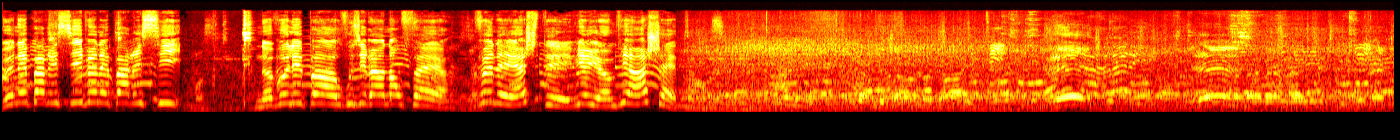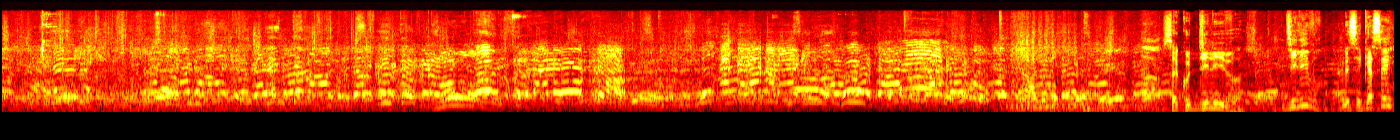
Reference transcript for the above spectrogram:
Venez par ici, venez par ici. Ne volez pas ou vous irez en enfer. Venez, achetez. Vieil homme, viens, achète. Ça coûte 10 livres. 10 livres Mais c'est cassé.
